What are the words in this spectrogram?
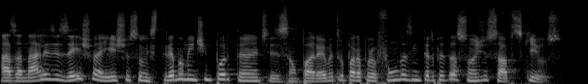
As análises eixo a eixo são extremamente importantes e são parâmetro para profundas interpretações de soft skills.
